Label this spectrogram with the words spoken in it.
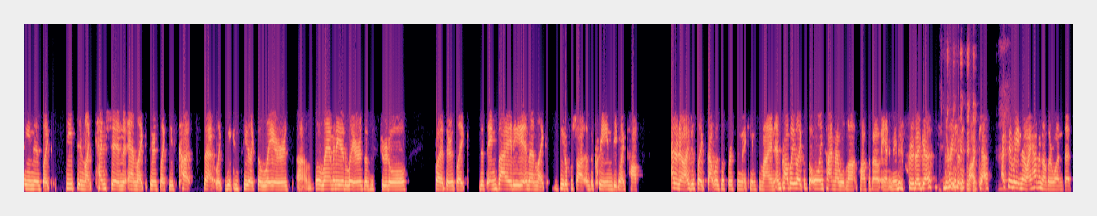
scene is like steeped in like tension and like there's like these cuts that like we can see like the layers, um, the laminated layers of the strudel, but there's like this anxiety and then like beautiful shot of the cream being like topped. I don't know. I just like that was the first thing that came to mind, and probably like the only time I will not talk about animated food, I guess, during this podcast. Actually, wait, no, I have another one that's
